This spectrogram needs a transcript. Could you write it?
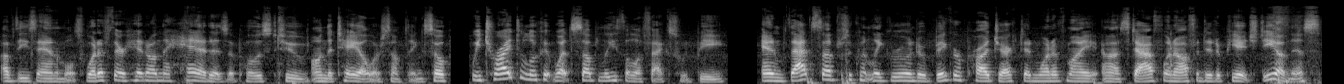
of these animals. What if they're hit on the head as opposed to on the tail or something? So we tried to look at what sublethal effects would be. And that subsequently grew into a bigger project, and one of my uh, staff went off and did a PhD on this,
